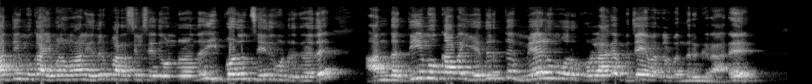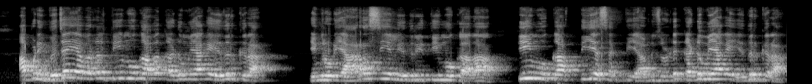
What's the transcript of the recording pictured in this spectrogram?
அதிமுக இவ்வளவு நாள் எதிர்ப்பு அரசியல் செய்து கொண்டிருந்தது இப்பொழுதும் செய்து கொண்டிருக்கிறது. அந்த திமுகவை எதிர்த்து மேலும் ஒரு குரலாக விஜய் அவர்கள் வந்திருக்கிறாரு. அப்படி விஜய் அவர்கள் திமுகவை கடுமையாக எதிர்க்கிறார். எங்களுடைய அரசியல் எதிரி திமுக தான். திமுக தீய சக்தி அப்படின்னு சொல்லிட்டு கடுமையாக எதிர்க்கிறார்.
